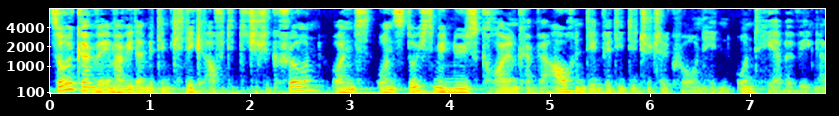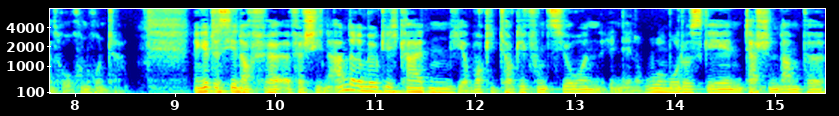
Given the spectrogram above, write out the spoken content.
So können wir immer wieder mit dem Klick auf die Digital Crown und uns durchs Menü scrollen können wir auch, indem wir die Digital Crown hin und her bewegen, also hoch und runter. Dann gibt es hier noch verschiedene andere Möglichkeiten. Hier Walkie-Talkie-Funktion, in den Ruhemodus gehen, Taschenlampe.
